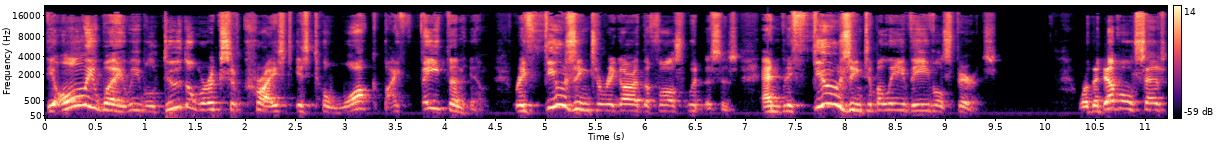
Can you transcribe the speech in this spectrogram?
The only way we will do the works of Christ is to walk by faith in him, refusing to regard the false witnesses and refusing to believe the evil spirits. When the devil says,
